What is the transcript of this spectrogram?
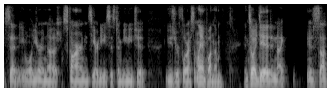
said, well, you're in a skarn CRD system. You need to use your fluorescent lamp on them. And so I did. And I saw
